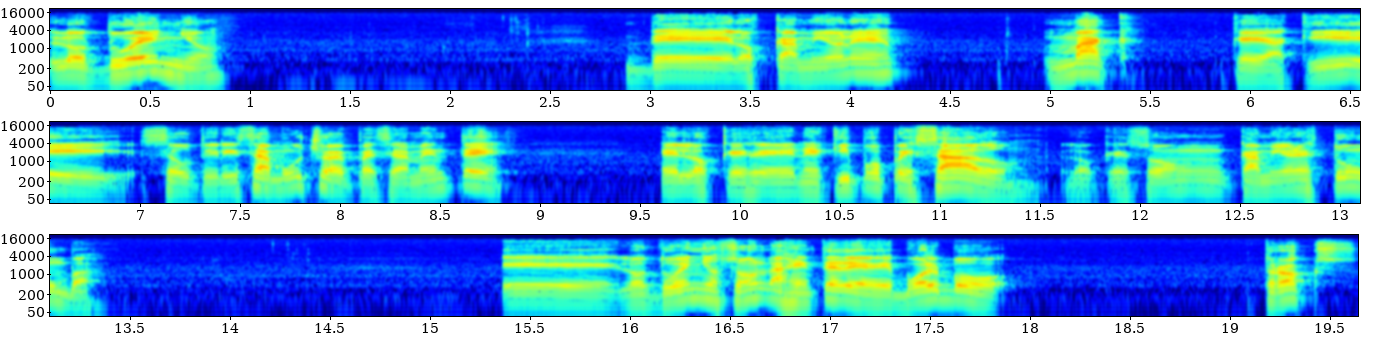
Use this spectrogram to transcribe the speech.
los dueños de los camiones Mac, que aquí se utiliza mucho, especialmente en los que en equipo pesado, los que son camiones tumba, eh, los dueños son la gente de Volvo Trucks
